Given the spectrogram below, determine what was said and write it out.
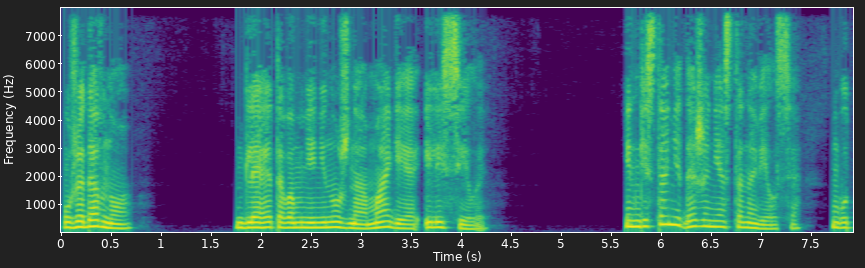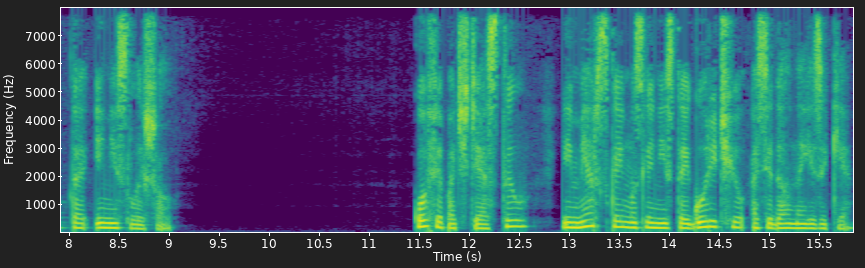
«Уже давно. Для этого мне не нужна магия или силы. Ингистани даже не остановился, будто и не слышал. Кофе почти остыл и мерзкой маслянистой горечью оседал на языке.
